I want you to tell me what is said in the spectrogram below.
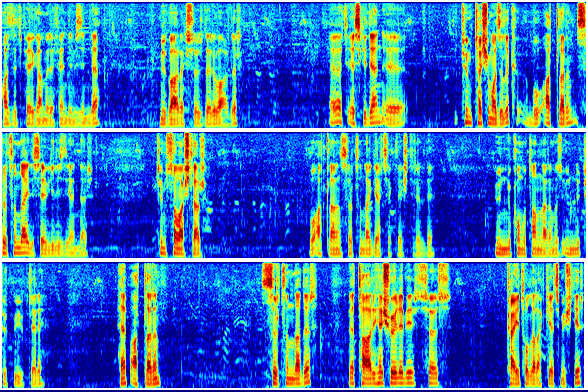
Hazreti Peygamber Efendimizin de mübarek sözleri vardır. Evet eskiden e, tüm taşımacılık bu atların sırtındaydı sevgili izleyenler. Tüm savaşlar bu atların sırtında gerçekleştirildi. Ünlü komutanlarımız, ünlü Türk büyükleri hep atların sırtındadır ve tarihe şöyle bir söz kayıt olarak geçmiştir.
